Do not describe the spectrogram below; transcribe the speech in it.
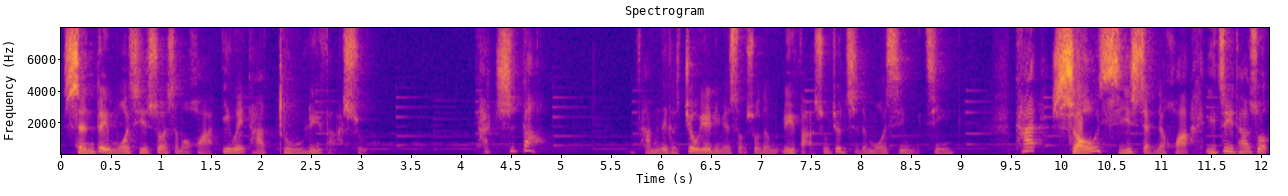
神对摩西说什么话？因为他读律法书，他知道他们那个旧约里面所说的律法书，就指的摩西五经。”他熟悉神的话，以至于他说：“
